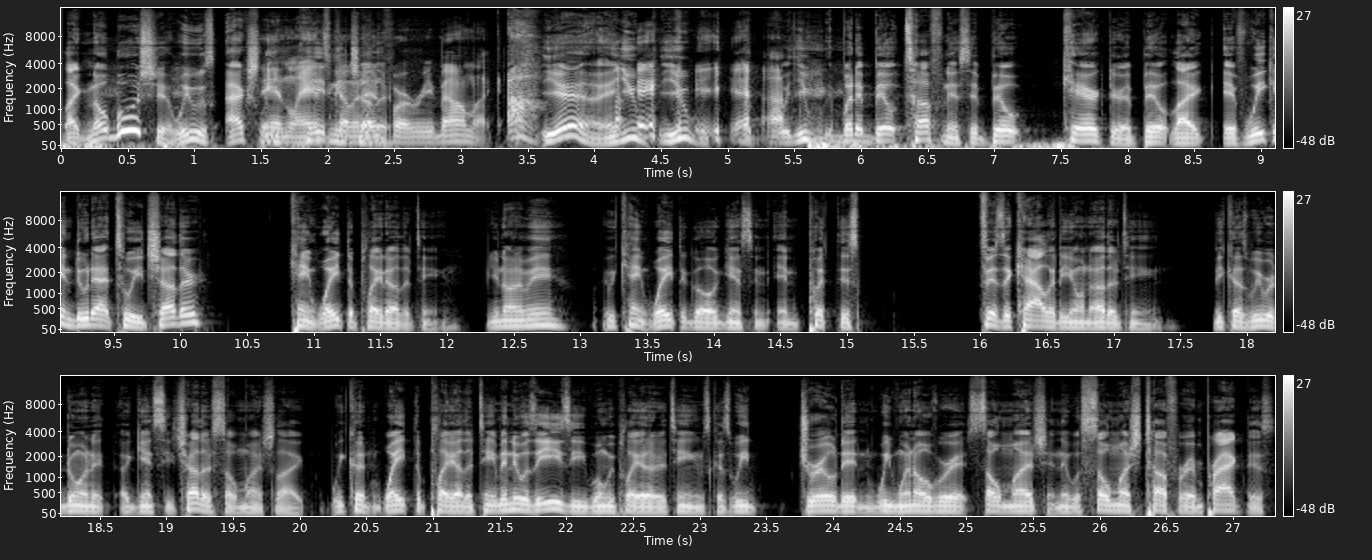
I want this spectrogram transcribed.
Like no bullshit. We was actually Seeing Lance hitting each coming in other. for a rebound, like ah. yeah, and you you Yeah. you but it built toughness, it built character, it built like if we can do that to each other, can't wait to play the other team. You know what I mean? We can't wait to go against and, and put this physicality on the other team because we were doing it against each other so much. Like we couldn't wait to play other team, and it was easy when we played other teams because we drilled it and we went over it so much, and it was so much tougher in practice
